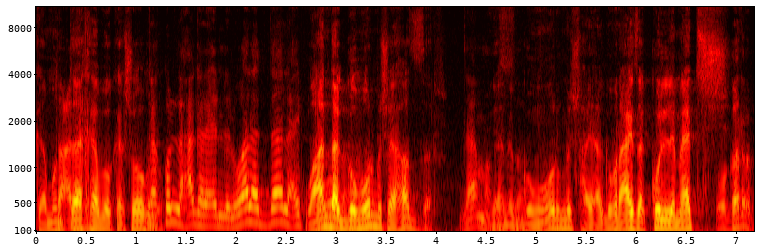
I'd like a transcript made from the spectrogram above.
كمنتخب وكشغل ككل حاجة لأن الولد ده لعيب وعندك. جمهور مش هيهزر لا ما يعني بالظبط. الجمهور مش هي... الجمهور عايزك كل ماتش هو جرب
